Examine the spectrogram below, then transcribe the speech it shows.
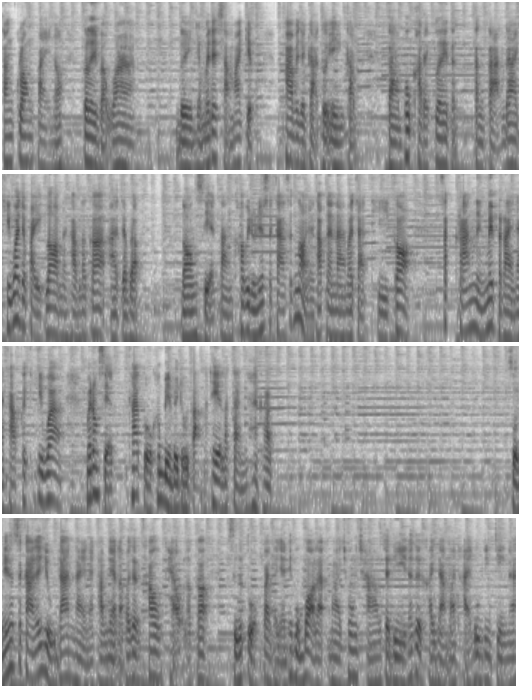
ตั้งกล้องไปเนาะก็เลยแบบว่า เลยยังไม่ได้สามารถเก็บภาพบรรยากาศตัวเองกับตามพวกคาแรคเตอร์ต่างๆ ได้คิดว่าจะไปอีกรอบนะครับ แล้วก็อาจจะแบบลองเสียตังค์เข้าไปดูเทศกาลสักหน่อยนะครับนานๆมาจัดทีก็สักครั้งหนึ่งไม่เป็นไรนะครับ ก็คิดว่า ไม่ต้องเสียค่าตั๋วเครื่องบินไปดูต่างประเทศละกันนะครับ ส่วนนิทรรศการจะอยู่ด้านในนะครับเนี่ยเราก็จะเข้าแถวแล้วก็ซื้อตั๋วไปแต่อย่างที่ผมบอกแหละมาช่วงเช้าจะดี ถ้าเกิดใครอยากมาถ่ายรูปจริงๆนะ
